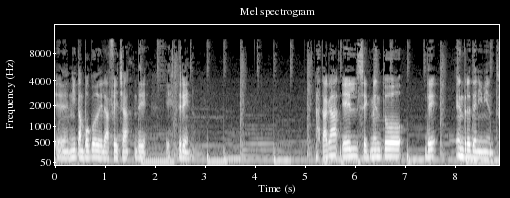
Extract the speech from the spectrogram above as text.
eh, ni tampoco de la fecha de estreno. Hasta acá el segmento de entretenimiento.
